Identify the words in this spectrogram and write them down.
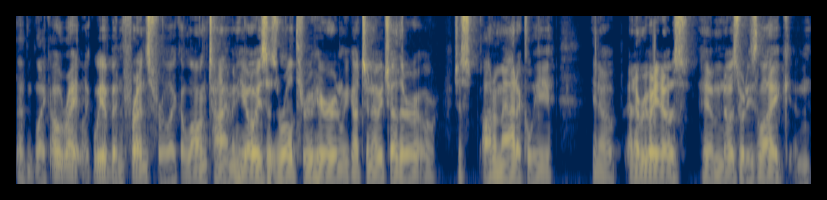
am like, oh right, like we have been friends for like a long time, and he always has rolled through here, and we got to know each other, or just automatically, you know, and everybody knows him, knows what he's like, and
